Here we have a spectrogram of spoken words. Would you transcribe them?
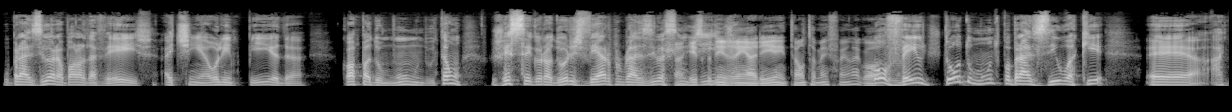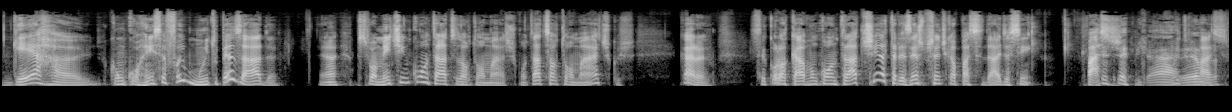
o Brasil era a bola da vez, aí tinha a Olimpíada, Copa do Mundo, então os resseguradores vieram para o Brasil assim. A risco de... de engenharia, então, também foi um negócio. Pô, veio todo mundo para o Brasil aqui, é, a guerra, concorrência foi muito pesada, né? principalmente em contratos automáticos. Contratos automáticos Cara, você colocava um contrato, tinha 300% de capacidade, assim, fácil. Caramba. fácil.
